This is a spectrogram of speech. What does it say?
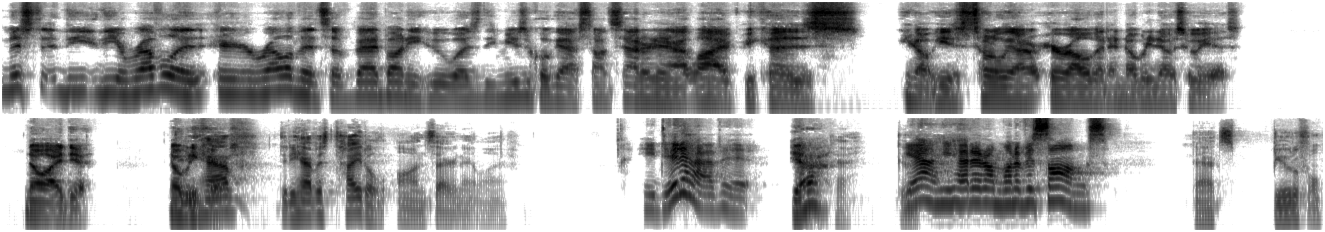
Mr. the the irrelevant irrelevance of Bad Bunny, who was the musical guest on Saturday Night Live, because you know he's totally irrelevant and nobody knows who he is. No idea. Nobody did he cares. have did he have his title on Saturday Night Live? He did have it. Yeah, Okay. Good. Yeah, he had it on one of his songs. That's beautiful.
